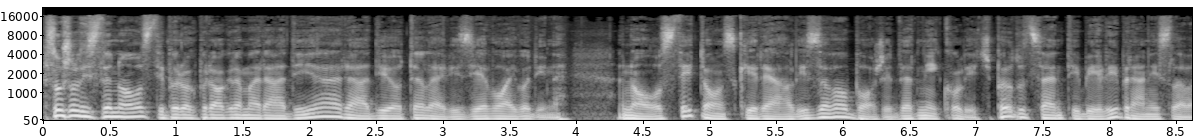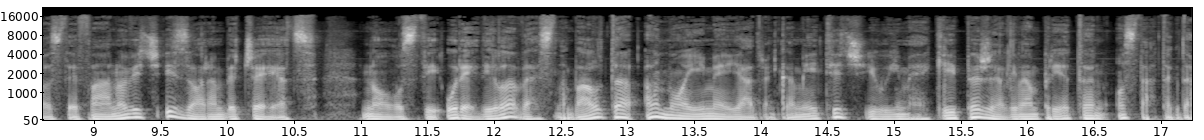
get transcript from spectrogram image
Slušali ste novosti prvog programa radija Radio Televizije Vojvodine. Novosti tonski realizovao Božidar Nikolić, producenti bili Branislava Stefanović i Zoran Bečejac. Novosti uredila Vesna Balta, a moje ime je Jadranka Mitić i u ime ekipe želim vam prijetan ostatak dana.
